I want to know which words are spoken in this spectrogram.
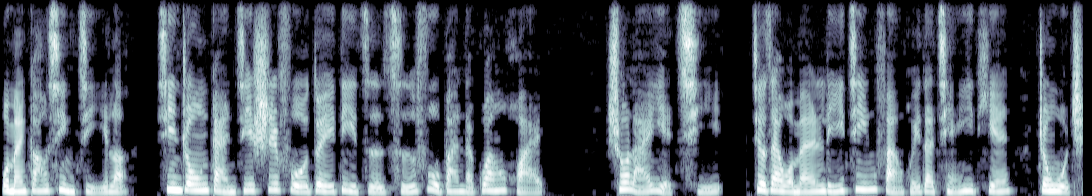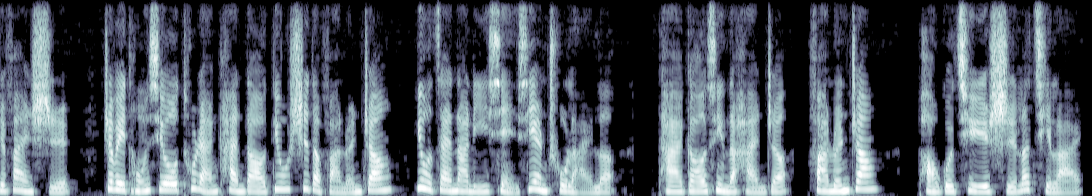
我们高兴极了，心中感激师傅对弟子慈父般的关怀。说来也奇，就在我们离京返回的前一天。中午吃饭时，这位同修突然看到丢失的法轮章又在那里显现出来了，他高兴地喊着“法轮章”，跑过去拾了起来。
